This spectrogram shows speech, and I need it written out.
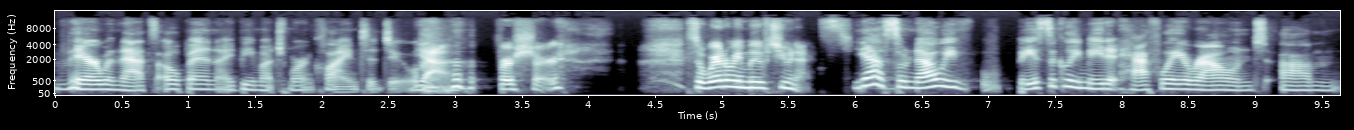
there when that's open, I'd be much more inclined to do. Yeah, for sure. So where do we move to next? Yeah, so now we've basically made it halfway around um,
